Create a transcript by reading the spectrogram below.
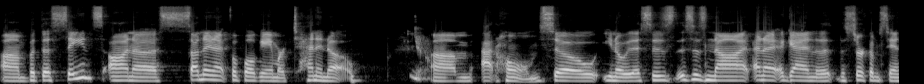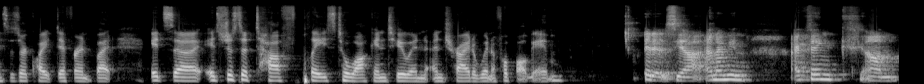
Um, but the Saints on a Sunday night football game are 10 and 0. Yeah. Um, at home, so you know this is this is not, and I, again the, the, circumstances are quite different, but it's a it's just a tough place to walk into and and try to win a football game. It is, yeah, and I mean, I think um,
